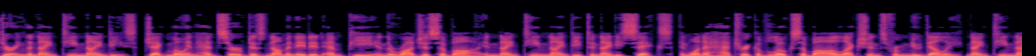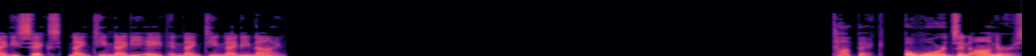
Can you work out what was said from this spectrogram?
During the 1990s, Jagmohan had served as nominated MP in the Rajya Sabha in 1990–96, and won a hat-trick of Lok Sabha elections from New Delhi 1996, 1998 and 1999. Awards and honors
